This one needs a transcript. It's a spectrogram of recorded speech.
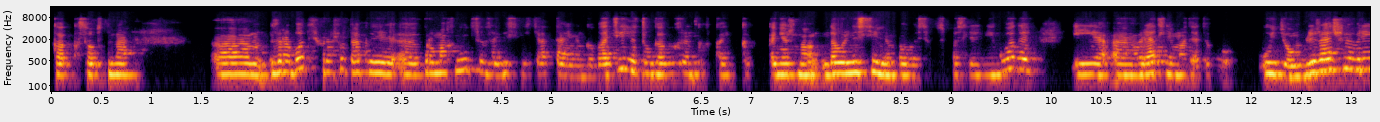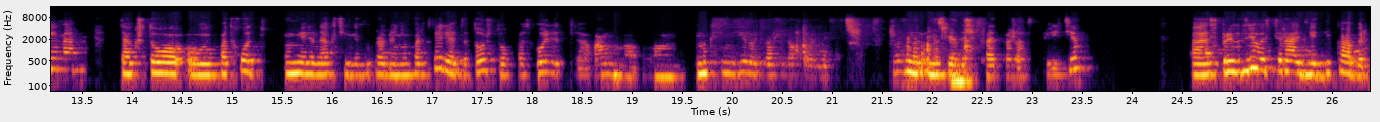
как, собственно, Эм, заработать хорошо, так и э, промахнуться в зависимости от тайминга. Волатильность долговых рынков, конечно, довольно сильно повысилась в последние годы, и э, вряд ли мы от этого уйдем в ближайшее время. Так что э, подход умеренно активный к управлению портфеля – это то, что позволит вам максимизировать вашу доходность. Можно на следующий слайд, пожалуйста, перейти. Справедливости ради, декабрь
